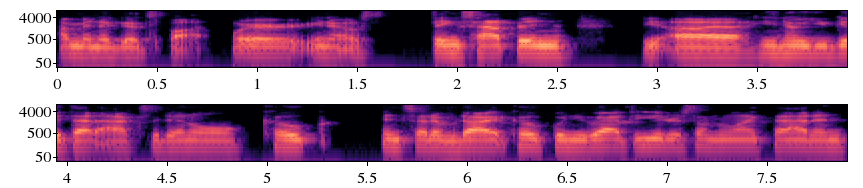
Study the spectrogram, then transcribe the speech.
I'm in a good spot where, you know, things happen. Uh, you know, you get that accidental Coke instead of a Diet Coke when you go out to eat or something like that. And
